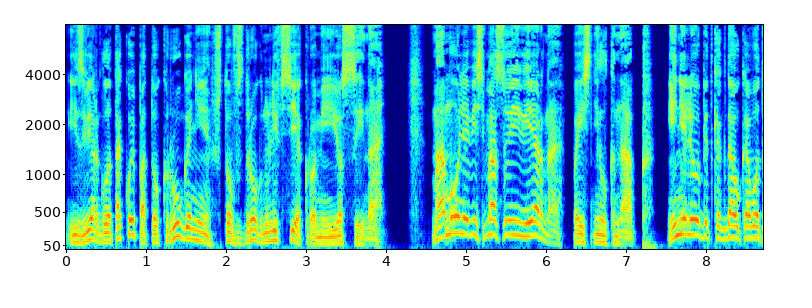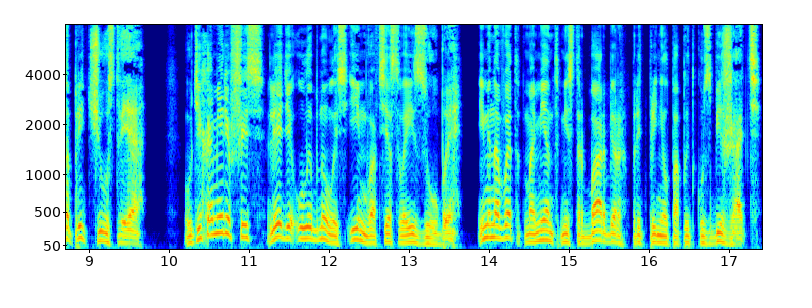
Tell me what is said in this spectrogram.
извергла такой поток ругани, что вздрогнули все, кроме ее сына. «Мамуля весьма суеверна», — пояснил Кнап, — «и не любит, когда у кого-то предчувствие». Утихомирившись, леди улыбнулась им во все свои зубы. Именно в этот момент мистер Барбер предпринял попытку сбежать.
